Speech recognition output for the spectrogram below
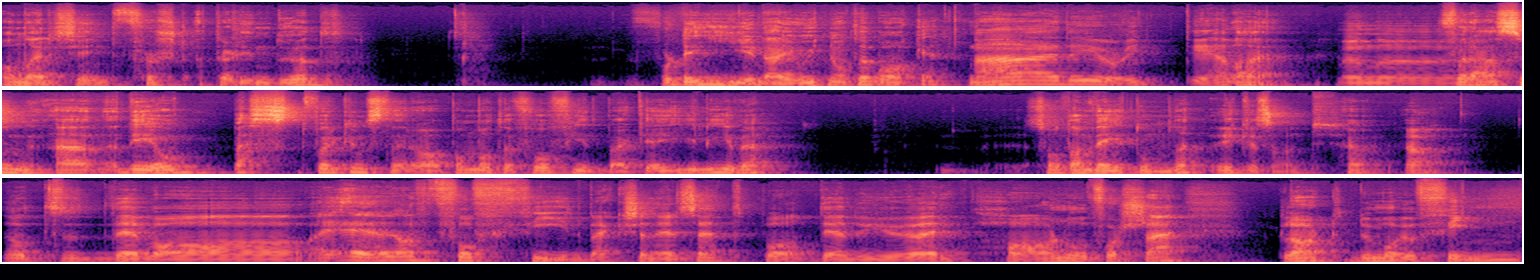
anerkjent først etter din død. For det gir deg jo ikke noe tilbake. Nei, det gjør ikke det, da. Men uh... For jeg synes, jeg, Det er jo best for kunstnere å på en måte få feedbacket i live. Sånn at de vet om det. Ikke sant? Ja. At det var jeg, får feedback generelt sett på at det du gjør, har noe for seg. Klart, du må jo finne,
